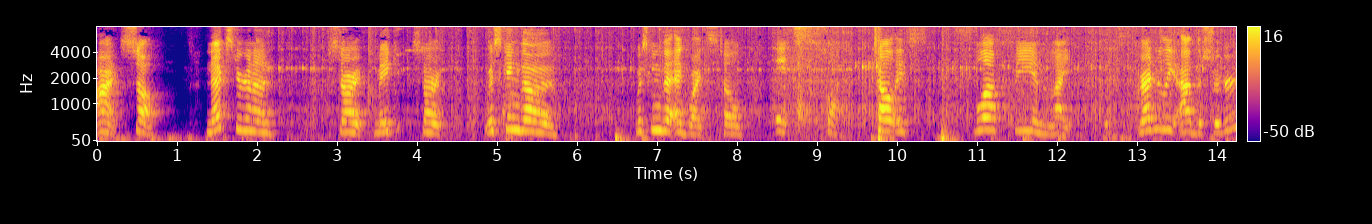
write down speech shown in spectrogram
Alright, so next you're gonna start make start whisking the whisking the egg whites till It's soft. till it's fluffy and light. Yes. Gradually add the sugar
